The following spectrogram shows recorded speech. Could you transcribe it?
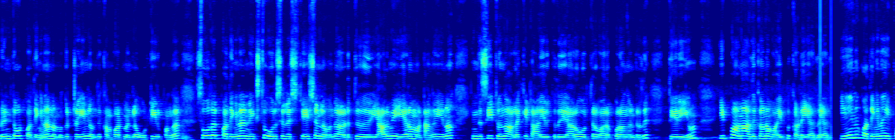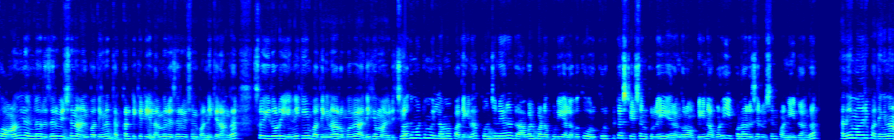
பிரிண்ட் அவுட் பார்த்தீங்கன்னா நமக்கு ட்ரெயினில் வந்து கம்பார்ட்மெண்ட்டில் ஒட்டியிருப்பாங்க. ஸோ தட் பார்த்தீங்கன்னா நெக்ஸ்ட் ஒரு சில ஸ்டேஷனில் வந்து அடுத்து யாருமே ஏற மாட்டாங்க. ஏன்னா இந்த சீட் வந்து அலோகேட் ஆகிருக்குது யாரோ ஒருத்தர் வரப்போகிறாங்கன்றது தெரியும். இப்போ ஆனால் அதுக்கான வாய்ப்பு கிடையாது. ஏன்னு பார்த்தீங்கன்னா இப்போ ஆன்லைனில் ரிசர்வேஷன் அண்ட் பார்த்தீங்கன்னா தக்கல் டிக்கெட் எல்லாமே ரிசர்வேஷன் பண்ணிக்கிறாங்க. ஸோ இதோட எண்ணிக்கையும் பார்த்தீங்கன்னா ரொம்பவே அதிகமாகிடுச்சு அது மட்டும் இல்லாமல் பார்த்தீங்கன்னா கொஞ்ச நேரம் ட்ராவல் பண்ணக்கூடிய அளவுக்கு ஒரு குறிப்பிட்ட ஸ்டேஷனுக்குள்ளேயே இறங்குறோம் அப்படின்னா கூட இப்போலாம் ரிசர்வேஷன் பண்ணிடுறாங்க. அதே மாதிரி பார்த்தீங்கன்னா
